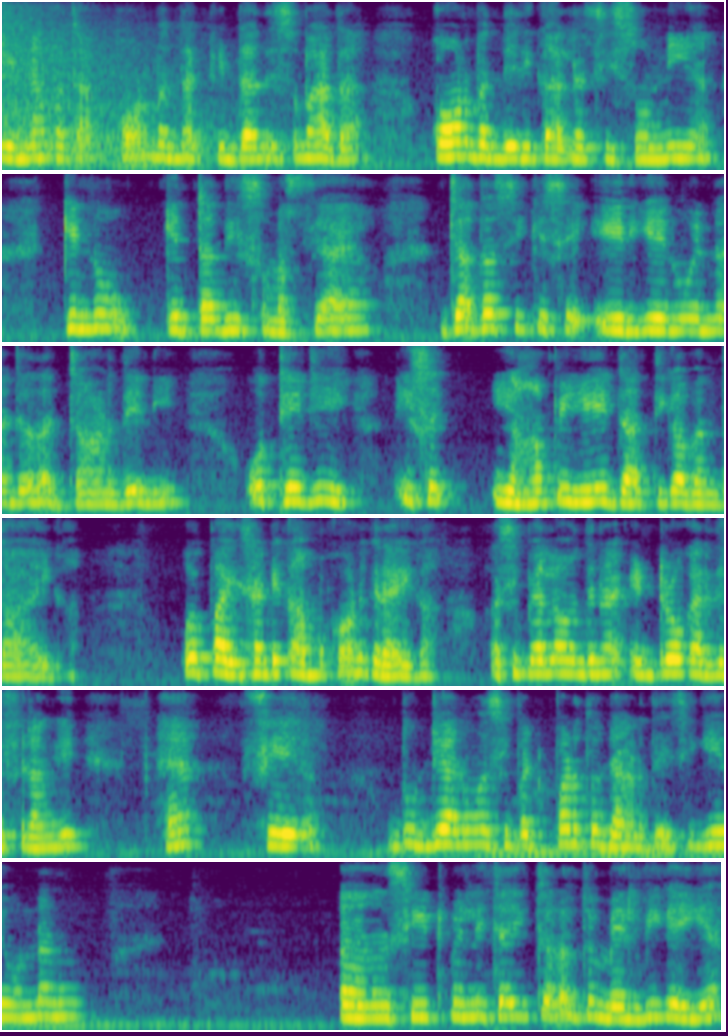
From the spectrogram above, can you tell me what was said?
ਕਿੰਨਾ ਪਤਾ ਕੌਣ ਬੰਦਾ ਕਿੱਦਾਂ ਦੇ ਸੁਭਾਅ ਦਾ, ਕੌਣ ਬੰਦੇ ਦੀ ਗੱਲ ਅਸੀਂ ਸੁਣਨੀ ਆ ਕਿਨੂੰ ਕਿੱਦਾਂ ਦੀ ਸਮੱਸਿਆ ਆ। ਜਦ ਅਸੀਂ ਕਿਸੇ ਏਰੀਏ ਨੂੰ ਇੰਨਾ ਜ਼ਿਆਦਾ ਜਾਣਦੇ ਨਹੀਂ, ਉੱਥੇ ਜੀ ਇਸ ਯਹਾਂ ਪੇ ਇਹ ਜਾਤੀ ਦਾ ਬੰਦਾ ਆਏਗਾ। ਉਹ ਭਾਈ ਸਾਡੇ ਕੰਮ ਕੌਣ ਕਰਾਏਗਾ? ਅਸੀਂ ਪਹਿਲਾਂ ਉਹਦੇ ਨਾਲ ਇੰਟਰੋ ਕਰਦੇ ਫਿਰਾਂਗੇ, ਹੈ। ਫਿਰ ਦੂਜਿਆਂ ਨੂੰ ਅਸੀਂ ਬਚਪਨ ਤੋਂ ਜਾਣਦੇ ਸੀਗੇ, ਉਹਨਾਂ ਨੂੰ ਸੀਟ ਮਿਲਣੀ ਚਾਹੀਦੀ ਚਲੋ ਜੇ ਮਿਲ ਵੀ ਗਈ ਹੈ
